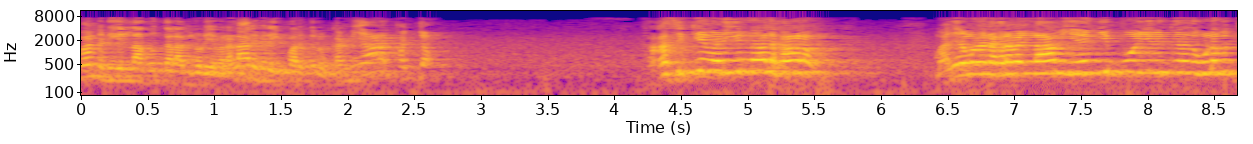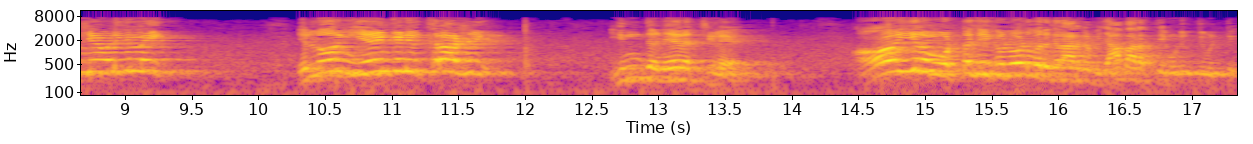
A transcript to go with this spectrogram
உஸ்மான் அடி அல்லாஹு தலாவினுடைய வரலாறுகளை பார்க்கிறோம். கடுமையான பஞ்சம். காசிக்கே வழியில்லாத காலம். மதினமா நகரமெல்லாம் ஏங்கி போயிருக்கிறது. உணவுக்கே வழியில்லை. எல்லோரும் ஏங்கி நிற்கிறார்கள். இந்த நேரத்திலே ஆயிரம் ஒட்டகைகளோடு வருகிறார்கள் வியாபாரத்தை முடித்துவிட்டு.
